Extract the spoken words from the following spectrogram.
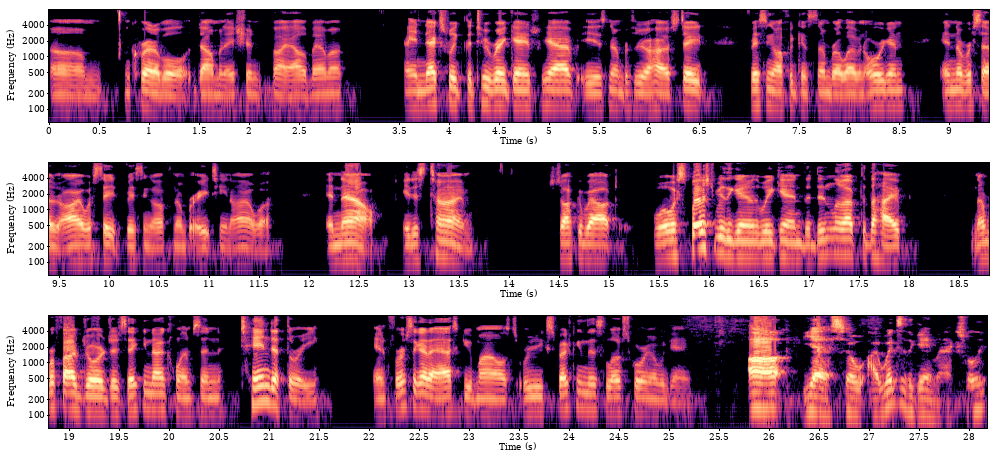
Um, incredible domination by Alabama. And next week, the two ranked games we have is number three Ohio State facing off against number 11 Oregon, and number seven Iowa State facing off number 18 Iowa. And now it is time to talk about what was supposed to be the game of the weekend that didn't live up to the hype. Number five Georgia taking down Clemson, 10 to three. And first, I got to ask you, Miles, were you expecting this low scoring of a game? Uh, yeah. So I went to the game actually,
